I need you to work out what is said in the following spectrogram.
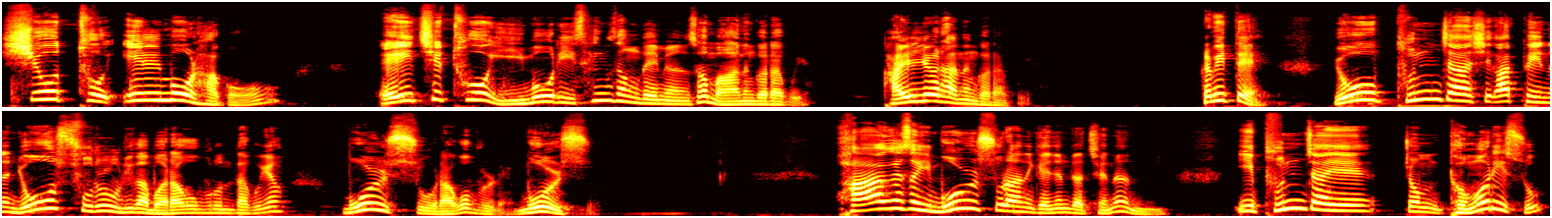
CO2 1몰하고 H2O 2몰이 생성되면서 뭐 하는 거라고요? 발열하는 거라고요. 그럼 이때 요 분자식 앞에 있는 요 수를 우리가 뭐라고 부른다고요? 몰수라고 불러요. 몰수. 화학에서 이 몰수라는 개념 자체는 이 분자의 좀 덩어리 수,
